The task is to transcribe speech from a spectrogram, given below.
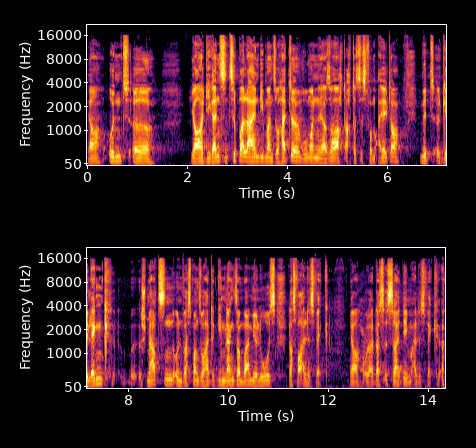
Ja, und äh, ja, die ganzen Zipperlein, die man so hatte, wo man ja sagt, ach, das ist vom Alter, mit äh, Gelenkschmerzen und was man so hatte, ging langsam bei mir los. Das war alles weg. Ja, oder das ist seitdem alles weg.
